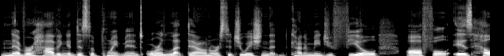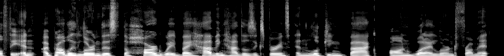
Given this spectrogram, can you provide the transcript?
never having a disappointment or a letdown or a situation that kind of made you feel awful is healthy. And I probably learned this the hard way by having had those experiences and looking back on what I learned from it.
